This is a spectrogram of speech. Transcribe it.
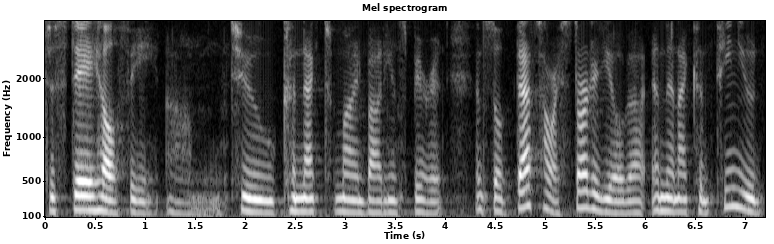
to stay healthy, um, to connect mind, body, and spirit. And so that's how I started yoga, and then I continued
